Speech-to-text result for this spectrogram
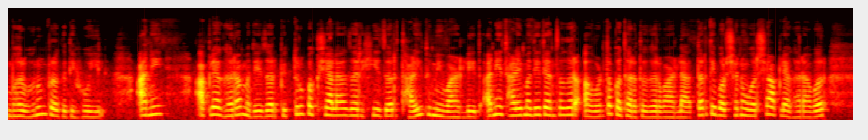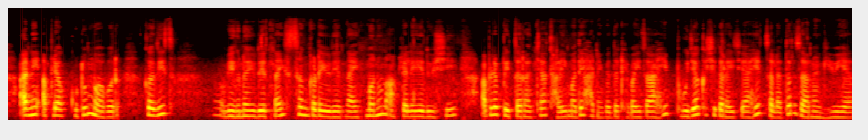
भरभरून प्रगती होईल. आणि आपल्या घरामध्ये जर पितृपक्षाला जर ही जर थाळी तुम्ही वाढलीत आणि थाळीमध्ये त्यांचा जर आवडता पदार्थ जर वाढला तर ते वर्षानुवर्ष आपल्या घरावर आणि आपल्या कुटुंबावर कधीच विघ्न येऊ देत नाहीत संकट येऊ देत नाहीत. म्हणून आपल्याला या दिवशी आपल्या पितरांच्या थाळीमध्ये हा नैवेद्य ठेवायचा आहे. पूजा कशी करायची आहे? चला तर जाणून घेऊयात.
